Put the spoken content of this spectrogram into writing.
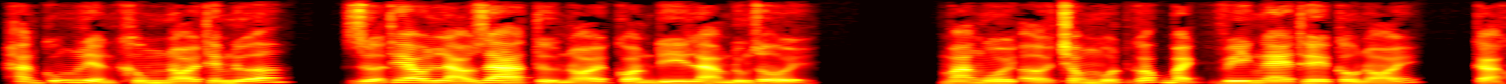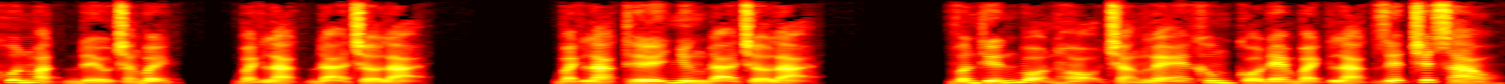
hắn cũng liền không nói thêm nữa, dựa theo lão gia tử nói còn đi làm đúng rồi. Mà ngồi ở trong một góc bạch vi nghe thế câu nói, cả khuôn mặt đều trắng bệnh, bạch lạc đã trở lại. Bạch lạc thế nhưng đã trở lại. Vân Thiến bọn họ chẳng lẽ không có đem bạch lạc giết chết sao?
